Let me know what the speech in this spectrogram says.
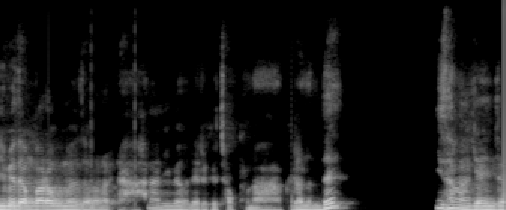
예배당 바라보면서는, 야, 하나님의 은혜 이렇게 적구나. 그러는데, 이상하게 이제,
